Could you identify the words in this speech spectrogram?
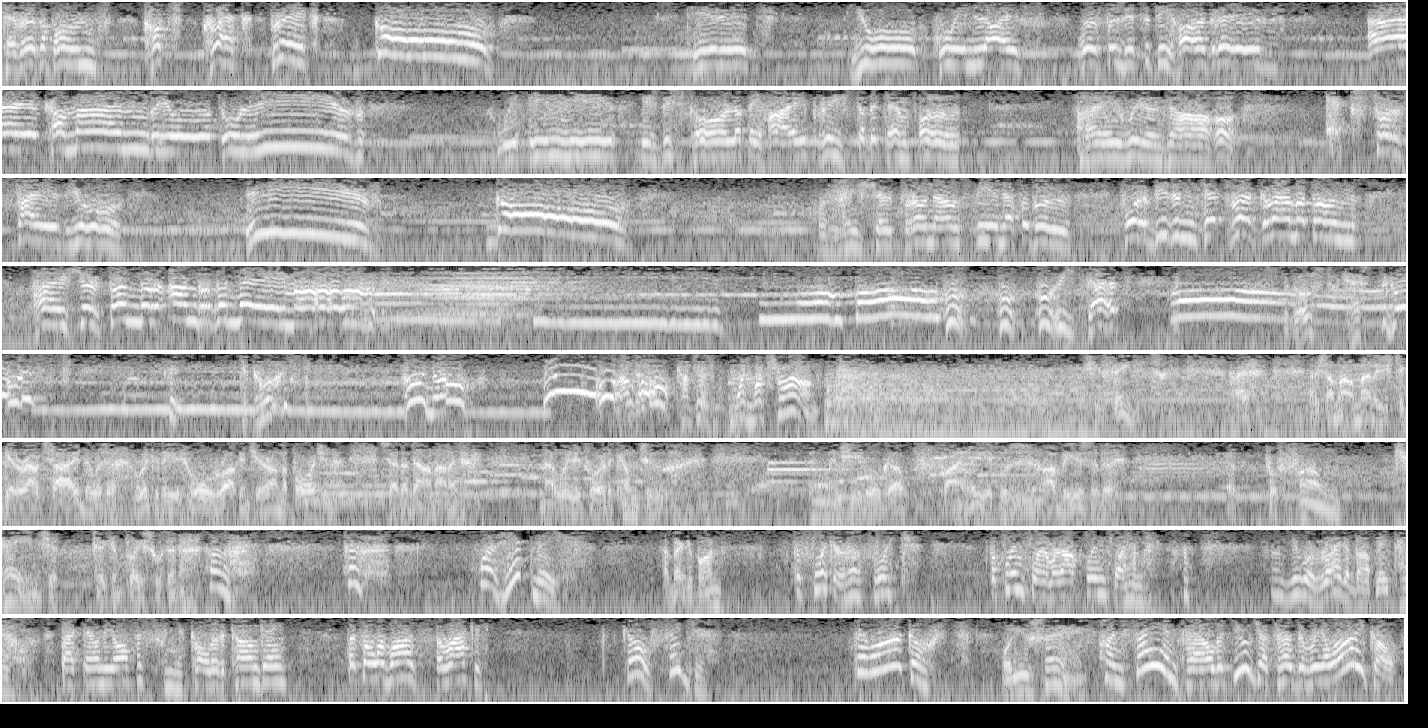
Sever the bonds! Cut! Crack! Break! Go! Spirit, you who in life were Felicity Hargraves, I command you to leave. Within me is the soul of the high priest of the temple. I will now exorcise you. Leave. Go. I shall pronounce the ineffable, forbidden tetragrammaton. I shall thunder under the name of. Who, who, who is that? The ghost, yes? The ghost? The, the ghost? Oh, no. No! Countess, Countess, what, what's wrong? She fainted. I, I somehow managed to get her outside. There was a rickety old rocking chair on the porch, and I sat her down on it. And I waited for her to come to. When she woke up, finally, it was obvious that a, a profound change had taken place within her. Oh. Oh. What hit me? I beg your pardon? The slicker out slicked. The flim flammer out flim flammed. Oh, you were right about me, pal. Back there in the office when you called it a con game. That's all it was, a racket. Go figure. There are ghosts. What are you saying? I'm saying, pal, that you just heard the real article.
